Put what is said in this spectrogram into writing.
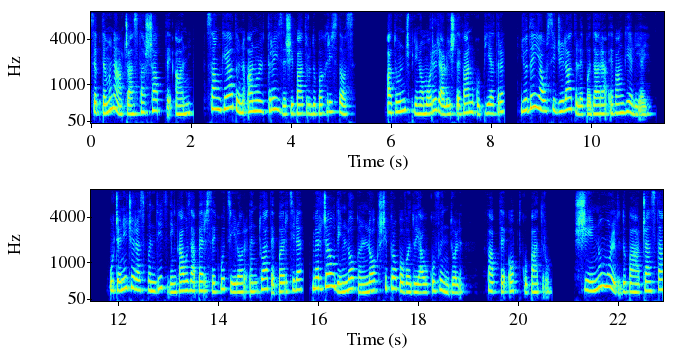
Săptămâna aceasta, șapte ani, s-a încheiat în anul 34 după Hristos. Atunci, prin omorârea lui Ștefan cu pietre, iudeii au sigilat lepădarea Evangheliei. Ucenicii răspândiți din cauza persecuțiilor în toate părțile mergeau din loc în loc și propovăduiau cuvântul. Fapte 8 cu 4. Și nu mult după aceasta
